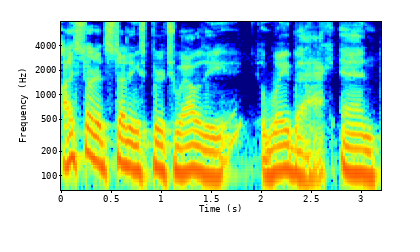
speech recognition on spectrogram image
I started studying spirituality way back, and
